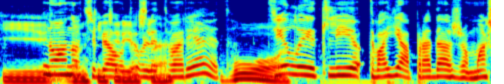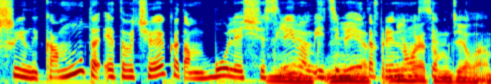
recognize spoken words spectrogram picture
И Но оно тебя интересное. удовлетворяет? Вот. Делает ли твоя продажа машины кому-то этого человека там более счастливым, Нет, и тебе нет, это приносит? не в этом дело.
